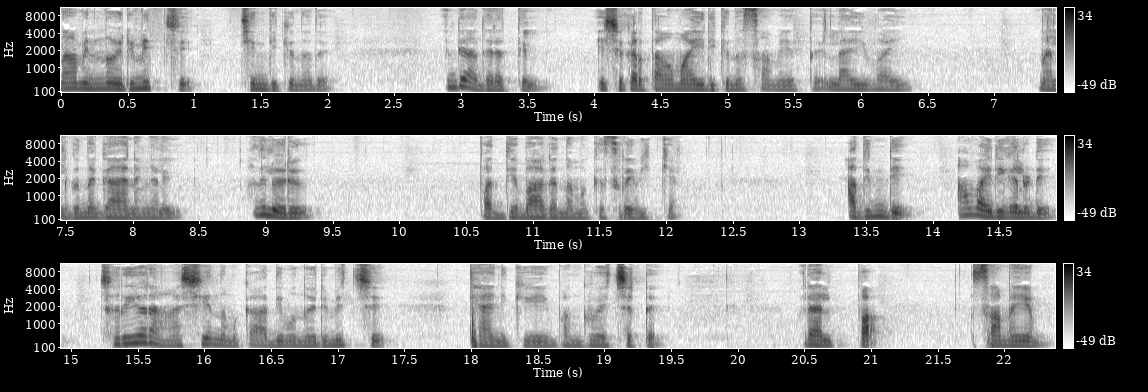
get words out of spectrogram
നാം ഇന്ന് ഒരുമിച്ച് ചിന്തിക്കുന്നത് എന്റെ അതരത്തിൽ യേശു കർത്താവുമായിരിക്കുന്ന സമയത്ത് ലൈവായി നൽകുന്ന ഗാനങ്ങളിൽ അതിലൊരു പദ്യഭാഗം നമുക്ക് ശ്രവിക്കാം. അതിന്റെ ആ വരികളുടെ ചെറിയൊരാശയം നമുക്ക് ആദ്യം ഒന്ന് ഒരുമിച്ച് ധ്യാനിക്കുകയും പങ്കുവച്ചിട്ട് ഒരല്പ സമയം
